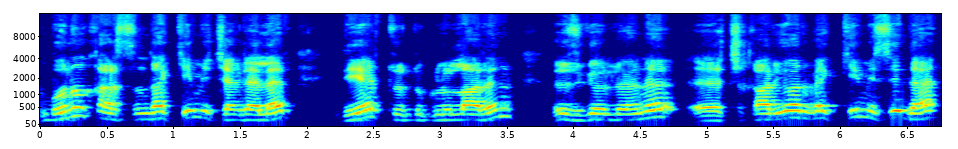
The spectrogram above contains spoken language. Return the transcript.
Bunun karşısında kimi çevreler diğer tutukluların özgürlüğünü e, çıkarıyor ve kimisi de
